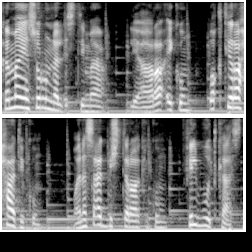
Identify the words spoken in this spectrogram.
كما يسرنا الاستماع لآرائكم واقتراحاتكم، ونسعد باشتراككم في البودكاست.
